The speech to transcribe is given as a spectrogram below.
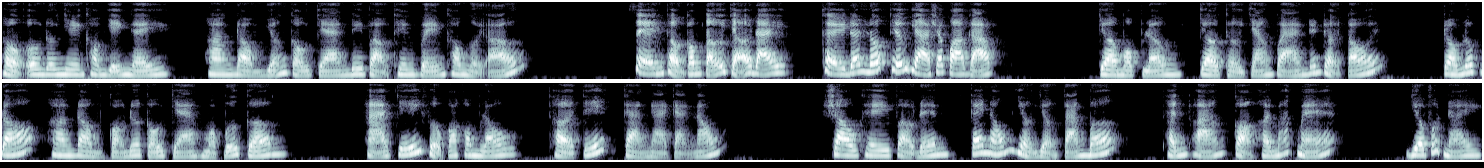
Thượng Ương đương nhiên không dị nghị, Hoàng Đồng dẫn cậu chàng đi vào thiên viện không người ở. Xem thần công tử chở đây, khi đến lúc thiếu gia sẽ qua gặp. Chờ một lần, chờ từ chạng vạn đến trời tối. Trong lúc đó, Hoàng Đồng còn đưa cậu chàng một bữa cơm. Hạ chí vừa qua không lâu, thời tiết càng ngày càng nóng. Sau khi vào đêm, cái nóng dần dần tản bớt, thỉnh thoảng còn hơi mát mẻ. Giờ phút này,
